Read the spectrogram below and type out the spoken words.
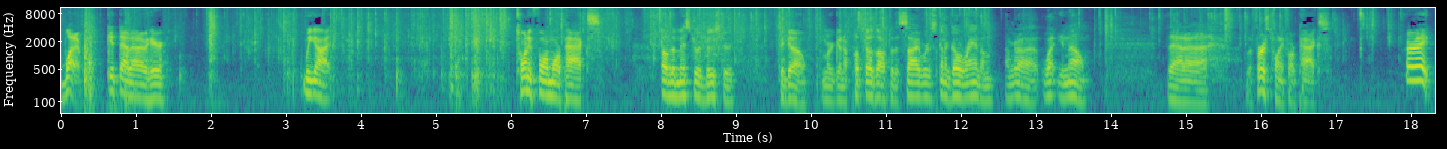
Whatever. Get that out of here. We got 24 more packs of the mystery booster to go. And we're going to put those off to the side. We're just going to go random. I'm going to let you know that uh, the first 24 packs. All right.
